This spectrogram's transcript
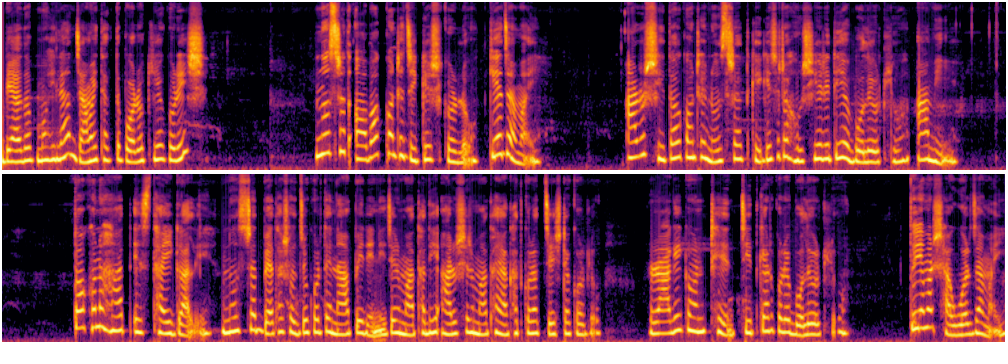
বেয়াদব মহিলা, জামাই থাকতে পরকিয়া করিস? নুসরাত অবাক কণ্ঠে জিজ্ঞেস করল, কে জামাই? আরও শীতল কণ্ঠে নুসরাতকে কিছুটা হুঁশিয়ারি দিয়ে বলে উঠল, আমি। তখনও হাত স্থায়ী গালে। নুসরাত ব্যথা সহ্য করতে না পেরে নিজের মাথা দিয়ে আরসের মাথায় আঘাত করার চেষ্টা করল। রাগে কণ্ঠে চিৎকার করে বলে উঠল তুই আমার সাউয়ার জামাই।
